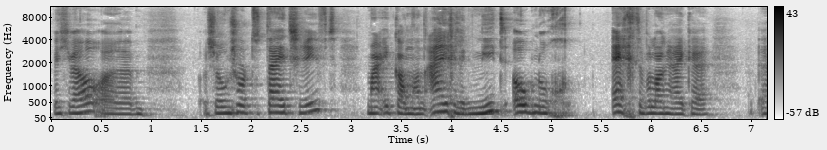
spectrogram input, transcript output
Weet je wel? ehm, Zo'n soort tijdschrift. Maar ik kan dan eigenlijk niet ook nog echte belangrijke eh,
